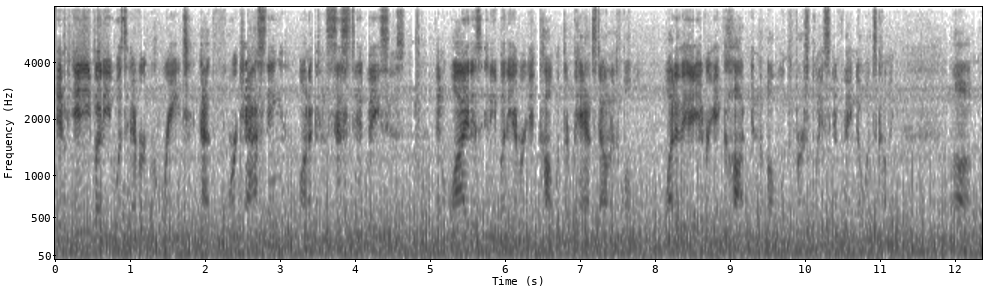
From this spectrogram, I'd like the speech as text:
if anybody was ever great at forecasting on a consistent basis, then why does anybody ever get caught with their pants down in the bubble? Why do they ever get caught in the bubble in the first place if they know it's coming? Um,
